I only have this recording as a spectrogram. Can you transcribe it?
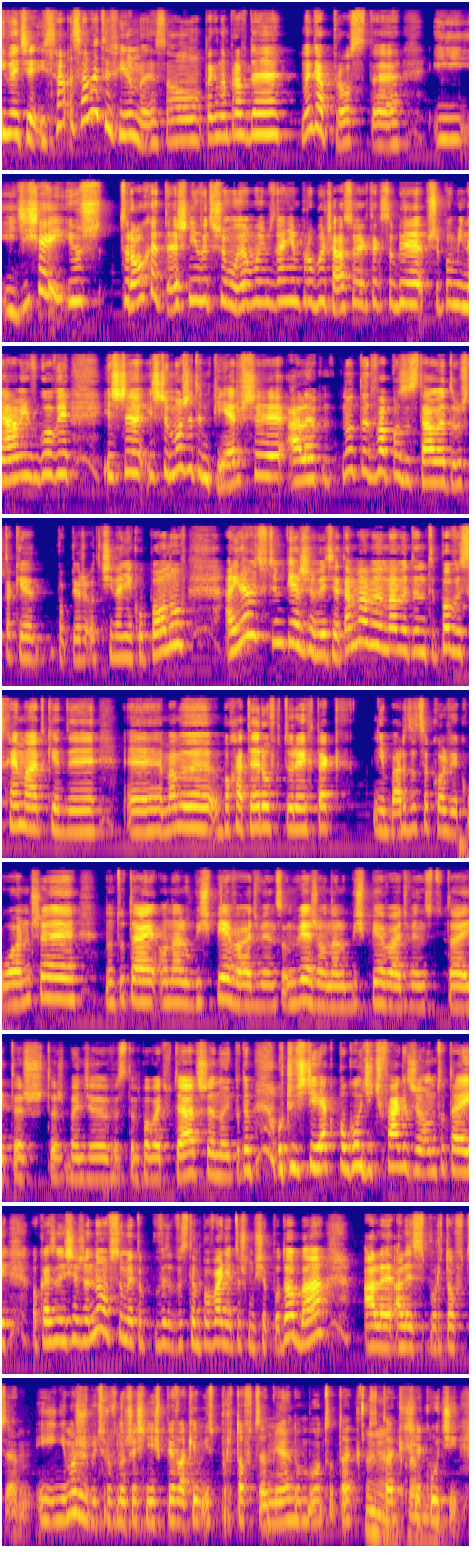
i wiecie, i sa same te filmy są tak naprawdę mega proste i, i dzisiaj już trochę też nie wytrzymują moim zdaniem próby czasu, jak tak sobie przypominałam i w głowie. Jeszcze, jeszcze może ten pierwszy, ale no te dwa pozostałe to już takie po pierwsze odcinanie kuponów, a i nawet w tym pierwszym, wiecie, tam mamy, mamy ten typowy schemat, kiedy yy, mamy bohaterów, których tak nie bardzo cokolwiek łączy. No tutaj ona lubi śpiewać, więc on wie, że ona lubi śpiewać, więc tutaj też, też będzie występować w teatrze. No i potem oczywiście jak pogodzić fakt, że on tutaj okazuje się, że no w sumie to występowanie też mu się podoba, ale, ale jest sportowcem i nie możesz być równocześnie śpiewakiem i sportowcem, nie? No bo to tak, to nie, tak się kłóci.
